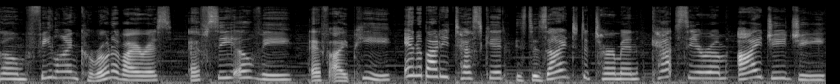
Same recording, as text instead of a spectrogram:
Comb Feline Coronavirus FCOV FIP antibody test kit is designed to determine cat serum IgG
